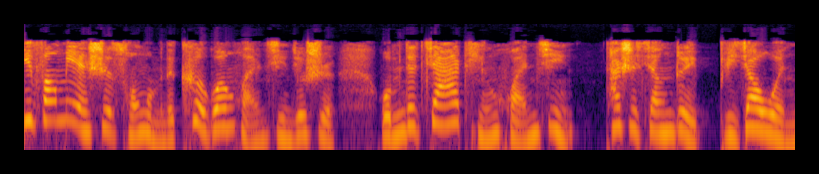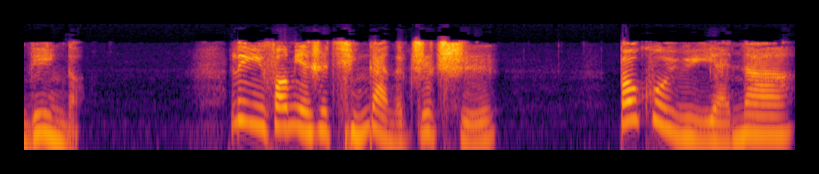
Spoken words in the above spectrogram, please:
一方面是从我们的客观环境，就是我们的家庭环境，它是相对比较稳定的；另一方面是情感的支持，包括语言呐。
